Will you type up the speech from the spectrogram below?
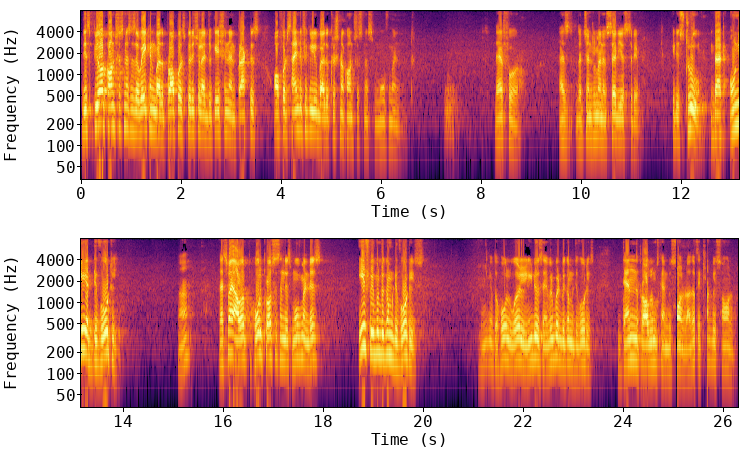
This pure consciousness is awakened by the proper spiritual education and practice offered scientifically by the Krishna consciousness movement. Therefore, as the gentleman has said yesterday, it is true that only a devotee, huh? that's why our whole process in this movement is if people become devotees, if the whole world leaders, everybody becomes devotees, then the problems can be solved. Otherwise, they can't be solved.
